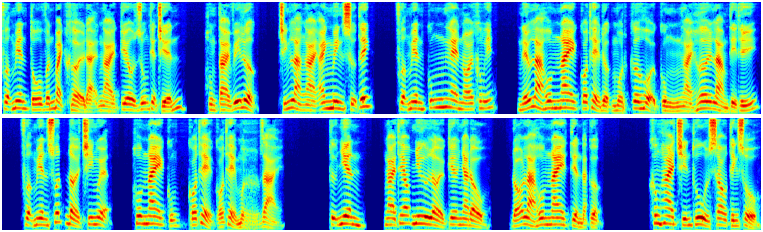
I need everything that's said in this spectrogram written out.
Phượng Miên tố vấn Bạch Khởi đại ngài kiêu dung thiện chiến, hùng tài vĩ lược, chính là ngài anh minh sự tích, Phượng Miên cũng nghe nói không ít, nếu là hôm nay có thể được một cơ hội cùng ngài hơi làm tỉ thí, Phượng Miên suốt đời chi nguyện, hôm nay cũng có thể có thể mở giải. Tự nhiên, ngài theo như lời kia nha đầu, đó là hôm nay tiền đặt cược. Không hai chín thu sau tính sổ.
